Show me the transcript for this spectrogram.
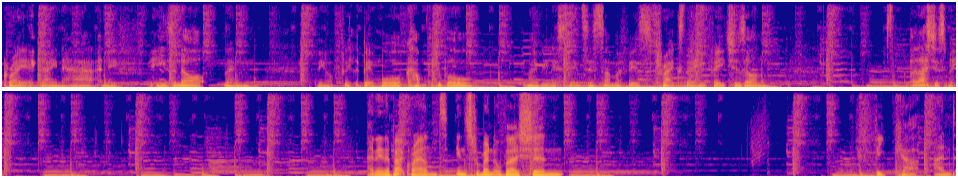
Great Again" hat. And if he's not, then I think I'll feel a bit more comfortable maybe listening to some of his tracks that he features on. But that's just me. And in the background, instrumental version Fika and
